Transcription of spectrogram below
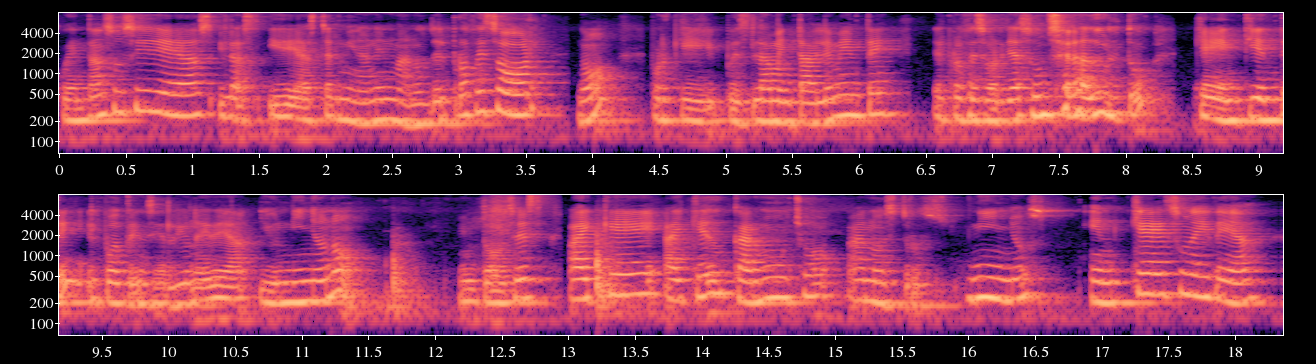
cuentan sus ideas y las ideas terminan en manos del profesor, ¿no? Porque pues lamentablemente el profesor ya es un ser adulto que entiende el potencial de una idea y un niño no. Entonces hay que, hay que educar mucho a nuestros niños en qué es una idea,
